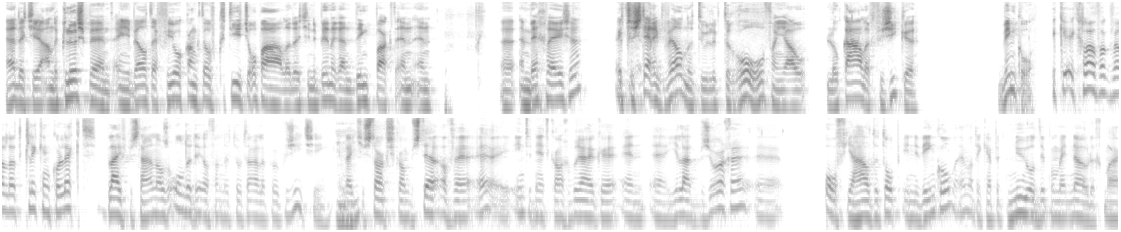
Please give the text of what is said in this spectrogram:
hè, dat je aan de klus bent en je belt even, joh, kan ik het over een kwartiertje ophalen? Dat je in de binnenrend ding pakt en, en, uh, en wegwezen. Het versterkt wel natuurlijk de rol van jouw lokale fysieke winkel. Ik, ik geloof ook wel dat click en collect blijft bestaan als onderdeel van de totale propositie. En dat mhm. je straks kan bestellen of uh, internet kan gebruiken en uh, je laat bezorgen. Uh, of je haalt het op in de winkel. Hè, want ik heb het nu op dit moment nodig, maar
